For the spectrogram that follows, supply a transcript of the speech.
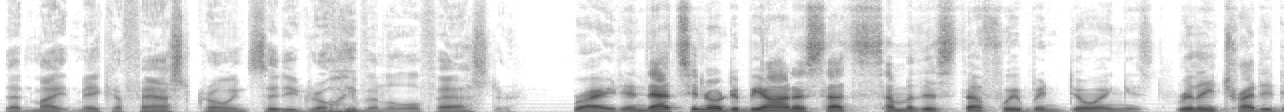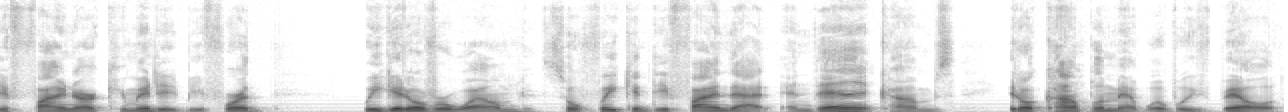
that might make a fast growing city grow even a little faster. Right, and that's you know to be honest, that's some of this stuff we've been doing is really try to define our community before we get overwhelmed. So if we can define that and then it comes, it'll complement what we've built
